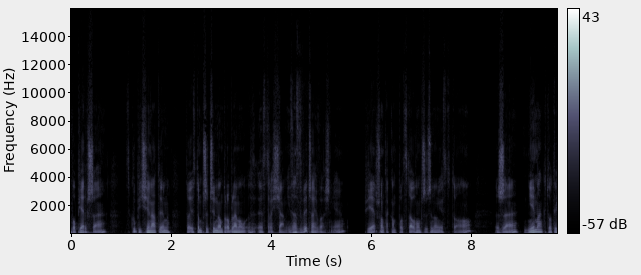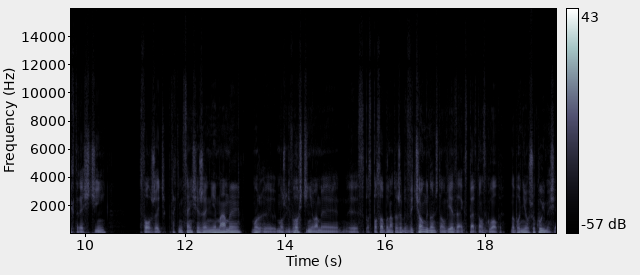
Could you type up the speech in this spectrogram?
po pierwsze skupić się na tym, co jest tą przyczyną problemu z treściami. Zazwyczaj właśnie pierwszą taką podstawową przyczyną jest to, że nie ma kto tych treści tworzyć, w takim sensie, że nie mamy y, możliwości, nie mamy y, sposobu na to, żeby wyciągnąć tą wiedzę ekspertom z głowy. No bo nie oszukujmy się,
